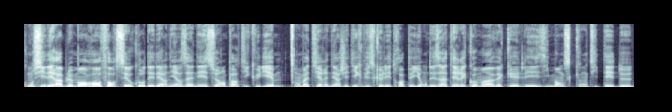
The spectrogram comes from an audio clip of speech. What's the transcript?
considérablement renforcée au cours des dernières années, ce en particulier en matière énergétique, puisque les trois pays ont des intérêts communs avec les immenses quantités de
